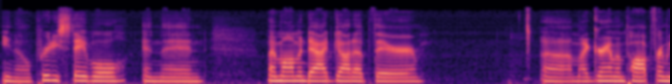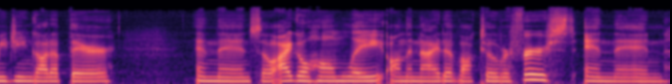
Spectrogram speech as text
you know pretty stable. And then my mom and dad got up there. Uh, my grandma and pop from eugene got up there and then so i go home late on the night of october 1st and then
